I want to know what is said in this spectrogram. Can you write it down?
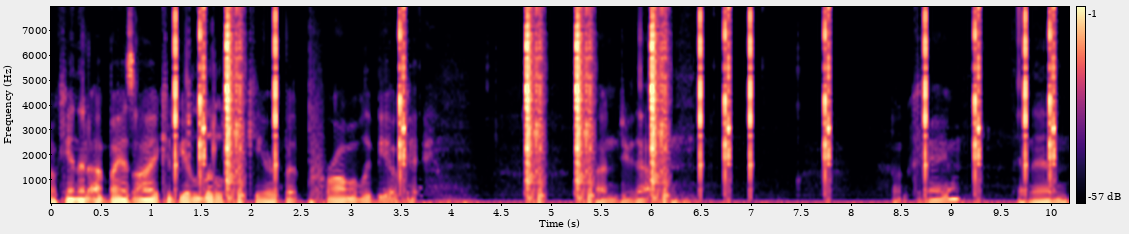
Okay, and then up by his eye, it could be a little trickier, but probably be okay. Undo that one. Okay, and then,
